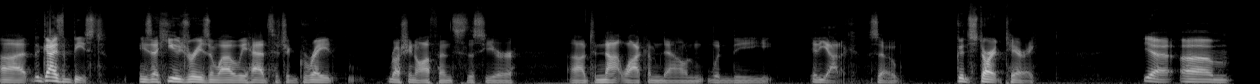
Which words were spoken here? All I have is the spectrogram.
Uh, the guy's a beast. He's a huge reason why we had such a great rushing offense this year. Uh, to not lock him down would be idiotic. So, good start, Terry. Yeah. Um,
